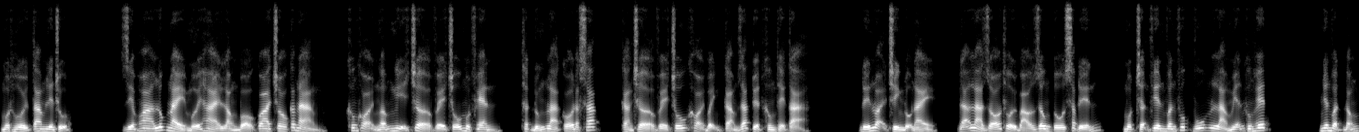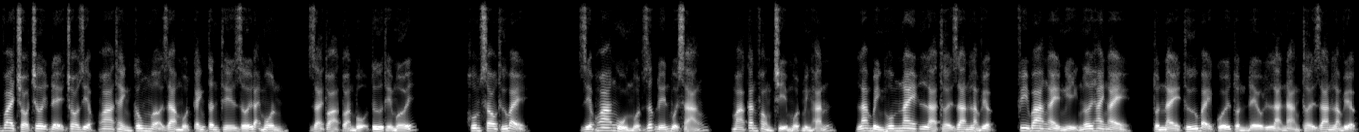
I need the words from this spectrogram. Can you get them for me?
Một hồi tam liên chụp diệp hoa lúc này mới hài lòng bỏ qua cho các nàng, không khỏi ngẫm nghĩ trở về chỗ một phen, thật đúng là có đặc sắc, càng trở về chỗ khỏi bệnh cảm giác tuyệt không thể tả. Đến loại trình độ này, đã là gió thổi báo rông tố sắp đến, một trận phiên vân phúc vũ là miễn không hết. Nhân vật đóng vai trò chơi để cho diệp hoa thành công mở ra một cánh tân thế giới đại môn, giải tỏa toàn bộ tư thế mới. Hôm sau thứ bảy, diệp hoa ngủ một giấc đến buổi sáng mà căn phòng chỉ một mình hắn, lam bình hôm nay là thời gian làm việc, phi ba ngày nghỉ ngơi hai ngày, tuần này thứ bảy cuối tuần đều là nàng thời gian làm việc.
